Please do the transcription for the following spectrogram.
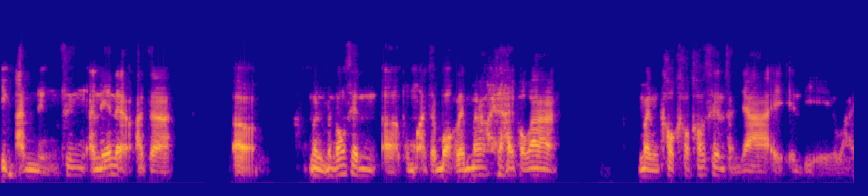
อีกอันหนึ่ง ซึ่งอันนี้เนี่ยอาจจะเออมันมันต้องเซ็นเออผมอาจจะบอกอะไรมากไม่ได้เพราะว่า มันเขาเขาเขาเซ็นสัญญา NDA ไว้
